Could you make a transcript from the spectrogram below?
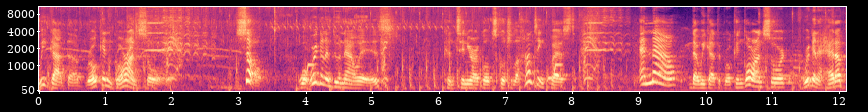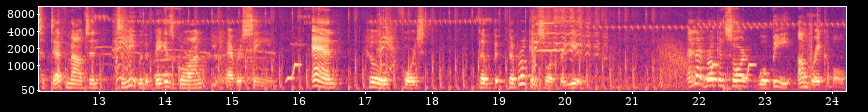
we got the broken Goron sword. So, what we're gonna do now is continue our Gold Skulltula hunting quest. And now that we got the broken Goron sword, we're gonna head up to Death Mountain to meet with the biggest Goron you've ever seen. And he'll forge the, the broken sword for you. And that broken sword will be unbreakable.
